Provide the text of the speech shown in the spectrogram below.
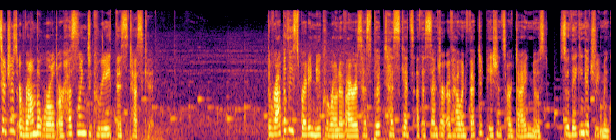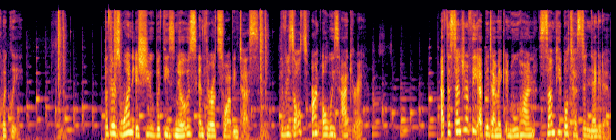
Researchers around the world are hustling to create this test kit. The rapidly spreading new coronavirus has put test kits at the center of how infected patients are diagnosed so they can get treatment quickly. But there's one issue with these nose and throat swabbing tests. The results aren't always accurate. At the center of the epidemic in Wuhan, some people tested negative,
